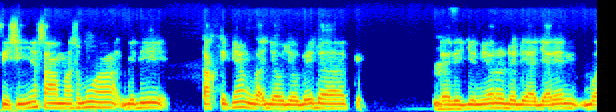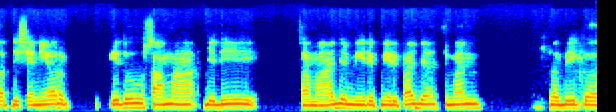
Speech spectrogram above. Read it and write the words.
visinya sama semua. Jadi taktiknya nggak jauh-jauh beda. Dari junior udah diajarin buat di senior itu sama. Jadi sama aja mirip-mirip aja. Cuman lebih ke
